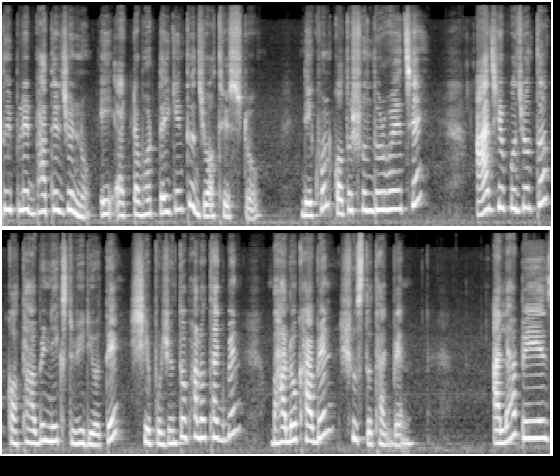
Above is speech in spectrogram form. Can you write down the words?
দুই প্লেট ভাতের জন্য এই একটা ভর্তাই কিন্তু যথেষ্ট। দেখুন কত সুন্দর হয়েছে। আজ এ পর্যন্ত কথা হবে নেক্সট ভিডিওতে। সে পর্যন্ত ভালো থাকবেন, ভালো খাবেন, সুস্থ থাকবেন। আল্লাহ হাফেজ।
